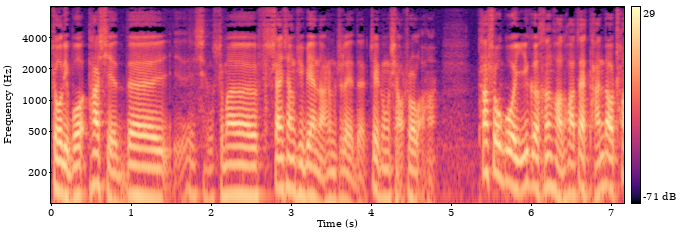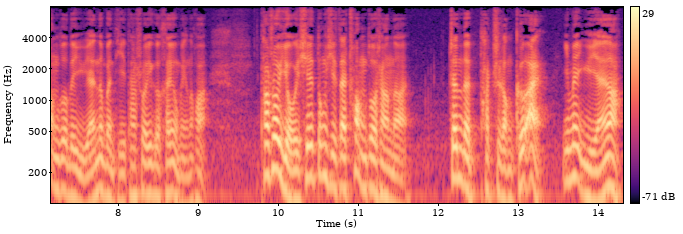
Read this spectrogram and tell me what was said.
周立波，他写的什么《山乡巨变》呐，什么之类的这种小说了哈。他说过一个很好的话，在谈到创作的语言的问题，他说一个很有名的话，他说有一些东西在创作上呢，真的他只能割爱，因为语言啊。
